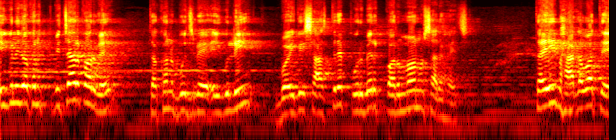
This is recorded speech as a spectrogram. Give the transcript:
এইগুলি যখন বিচার করবে, তখন বুঝবে এইগুলি বৈদিক শাস্ত্রে পূর্বের কর্ম অনুসারে হয়েছে। তাই ভাগবতে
